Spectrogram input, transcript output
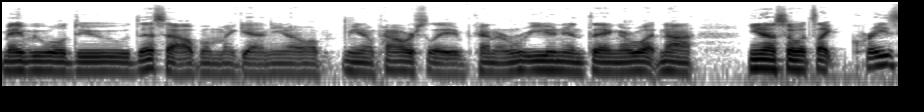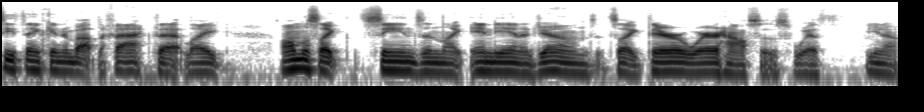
maybe we'll do this album again. You know, you know, Power Slave kind of reunion thing or whatnot. You know, so it's like crazy thinking about the fact that like almost like scenes in like Indiana Jones. It's like there are warehouses with you know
